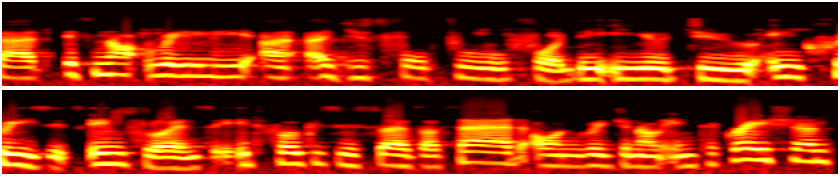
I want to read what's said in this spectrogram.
that it's not really a, a useful tool for the EU to increase its influence. It focuses, as I said, on regional integration,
